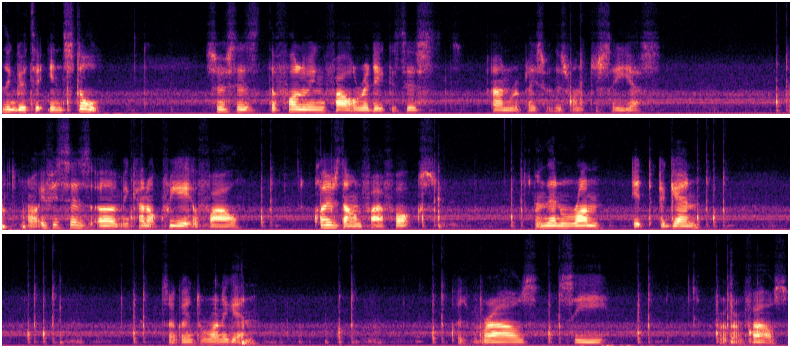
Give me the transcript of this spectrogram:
Then go to install. So it says the following file already exists and replace with this one. Just say yes. Now if it says um, it cannot create a file, close down Firefox and then run it again. So I'm going to run again. Go to browse, see, program files,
